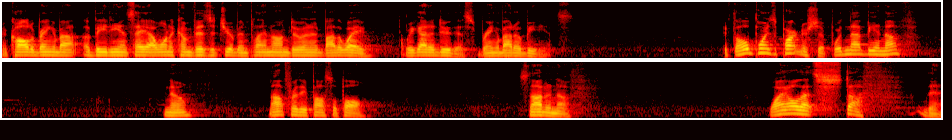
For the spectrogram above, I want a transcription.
a call to bring about obedience. Hey, I want to come visit you. I've been planning on doing it. By the way, we got to do this. Bring about obedience. If the whole point is partnership, wouldn't that be enough? No, not for the Apostle Paul. It's not enough. Why all that stuff then?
